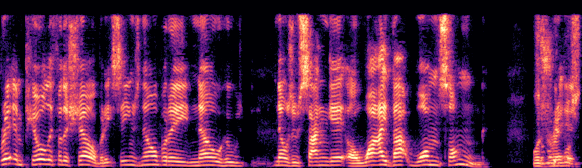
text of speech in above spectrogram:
written purely for the show, but it seems nobody know who knows who sang it or why that one song was Somebody written. must,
